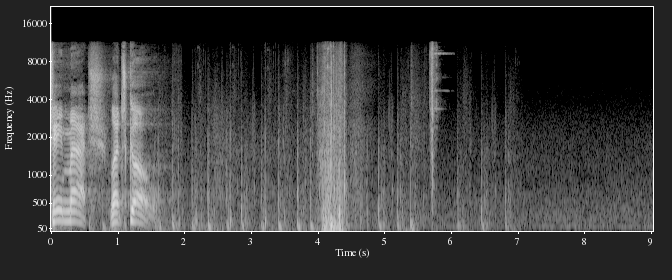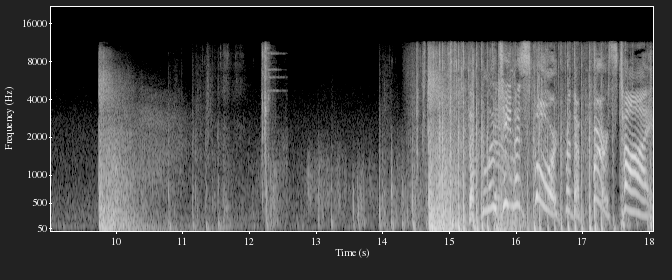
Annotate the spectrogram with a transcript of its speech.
Team match, let's go. The blue team has scored for the first time!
